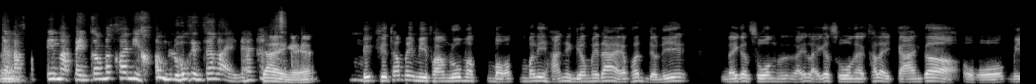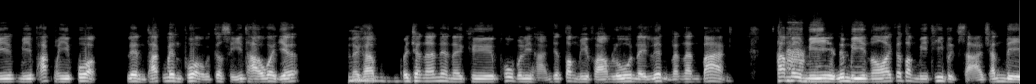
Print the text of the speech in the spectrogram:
แต่ละคนที่มาเป็นก็ไม่ค่อยมีความรู้กันเท่าไหร่นะใช่ไงฮะอืมคือคือถ้าไม่มีความรู้มาบอกว่าบริหารอย่างเดียวไม่ได้ครับเพราะเดี๋ยวนี้ในกระทรวงหลาย ๆ กระทรวงอะข้าราชการก็โอ้โหมีมีพักมีพวกเล่นพักเล่นพวกก็สีเทาก็เยอะ นะครับ เพราะฉะนั้นเนี่ยนะคือผู้บริหารจะต้องมีความรู้ในเรื่องนั้นๆบ้าง ถ้าไม่มีหรือมีน้อยก็ต้องมีที่ปรึกษาชั้นดี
